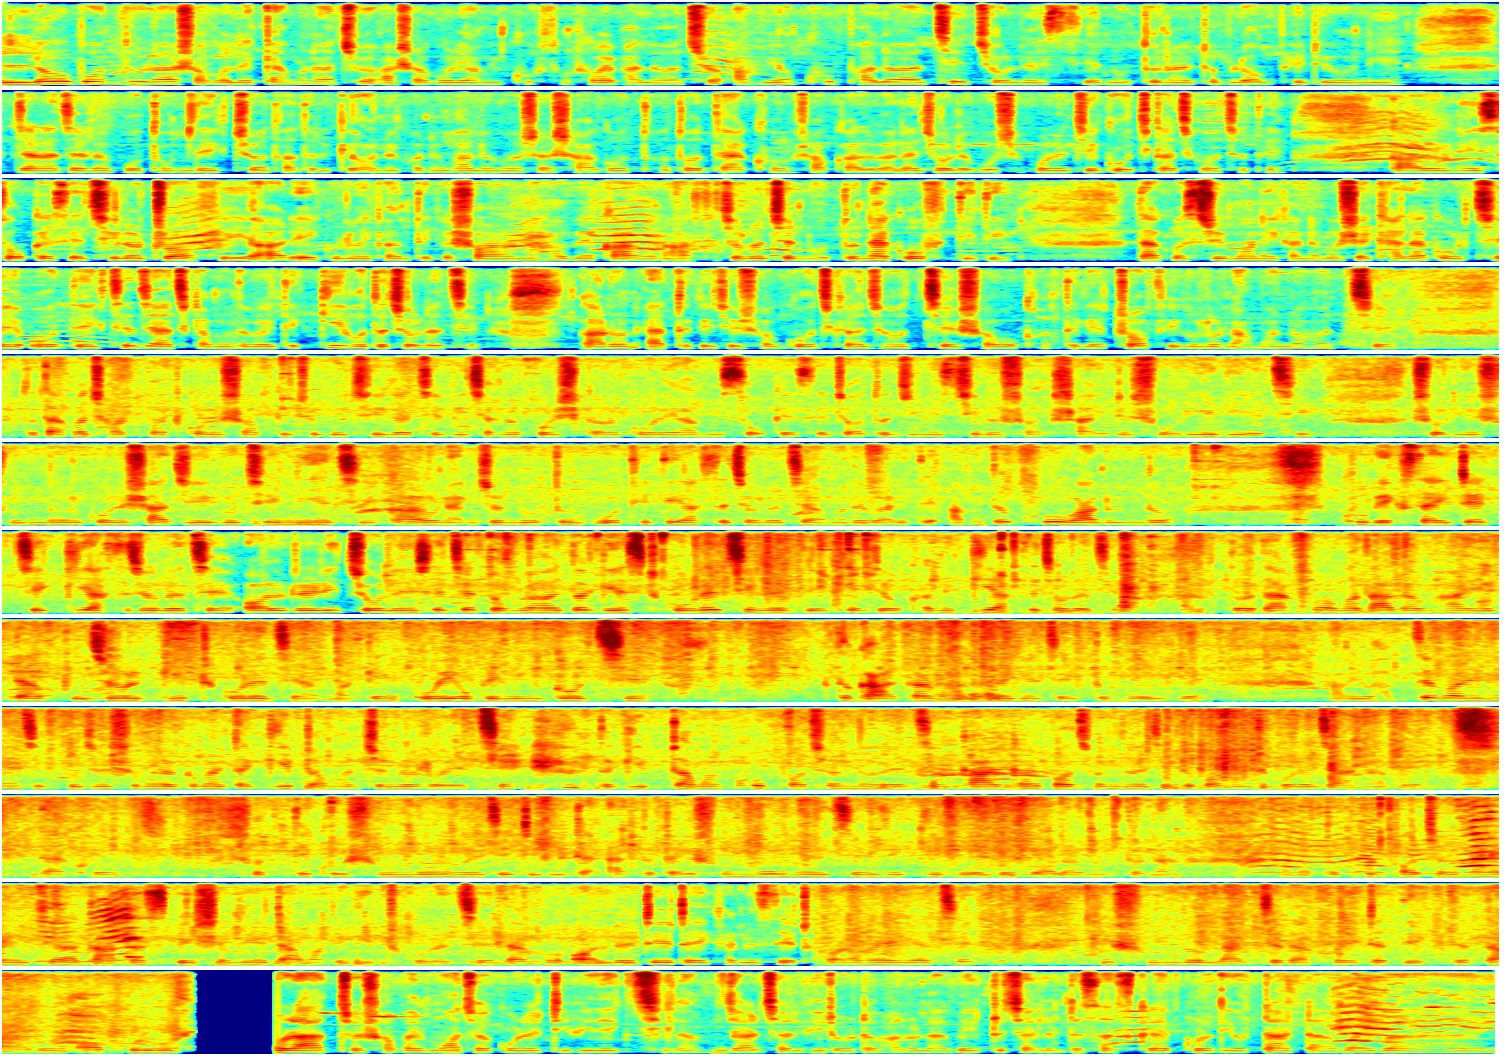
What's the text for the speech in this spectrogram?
Hello বন্ধুরা, সকলে কেমন আছো? আশা করি আমি খুব সবাই ভালো আছো, আমিও খুব ভালো আছি। চলে এসেছি নতুন একটা ব্লগ ভিডিও নিয়ে। যারা যারা প্রথম দেখছ, তাদেরকে অনেক অনেক ভালোবাসা, স্বাগত। তো দেখো, সকালবেলায় চলে বসে পড়েছি গোছগাছ গোছাতে। কারণ এই শোকেসে ছিল ট্রফি আর এগুলো এখান থেকে সরানো হবে, কারণ আসতে চলেছে নতুন এক অতিথি। দেখো, শ্রীমন এখানে বসে খেলা করছে। ও দেখছে যে আজকে আমাদের বাড়িতে কি হতে চলেছে। কারণ এত কিছু সব গোছগাছ হচ্ছে, সব ওখান থেকে ট্রফিগুলো নামানো হচ্ছে। তো দেখো, ঝটপট করে সব কিছু গুছিয়ে গেছে, বিছানা পরিষ্কার করে আমি শোকেসে যত জিনিস ছিল সব সাইডে সরিয়ে দিয়েছি। সরিয়ে সুন্দর করে সাজিয়ে গুছিয়ে নিয়েছি, কারণ একজন নতুন অতিথি আসতে চলেছে আমাদের বাড়িতে। আমি তো খুব আনন্দ, খুব এক্সাইটেড যে কী আসতে চলেছে। অলরেডি চলে এসেছে, তোমরা হয়তো গেস্ট করেছিলে দেখে যে ওখানে কি আসতে চলেছে। তো দেখো, আমার দাদা ভাই এটা পুজোর গিফট করেছে আমাকে, ওই ওপেনিং করছে। তো কার কার ভালো লেগেছে একটু বলবে? আমি ভাবতে পারিনি যে পুজোর সময় এরকম একটা গিফট আমার জন্য রয়েছে। তো গিফটটা আমার খুব পছন্দ হয়েছে। কার কার পছন্দ হয়েছে একটু কমেন্ট করে জানাবে। দেখো, সত্যি খুব সুন্দর হয়েছে টিভিটা এতটাই সুন্দর হয়েছে যে কি বলব বলার মতো না। আমার তো খুব পছন্দ হয়েছে আর দাদা স্পেশালি এটা আমাকে গিফট করেছে। দেখো অলরেডি এটা এখানে সেট করা হয়ে গেছে। কি সুন্দর লাগছে। দেখো, এটা দেখতে দারুণ, অপূর্ব রাত্রে সবাই মজা করে টিভি দেখছিলাম। যার যার ভিডিওটা ভালো লাগবে একটু চ্যানেলটা সাবস্ক্রাইব করে দিও। Tata, bye bye.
